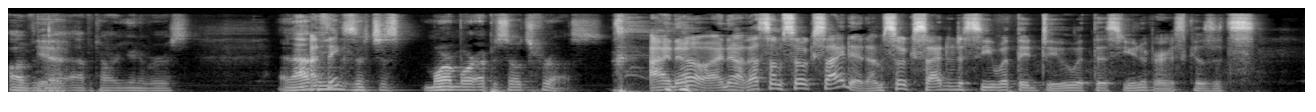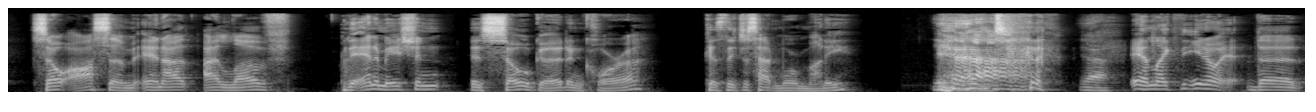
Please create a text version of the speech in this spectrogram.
of the Avatar universe. and that I means think- it's just more and more episodes for us. I know, I know. That's I'm so excited. I'm so excited to see what they do with this universe because it's so awesome, and I I love the animation is so good in Korra because they just had more money. yeah, And- yeah, and like you know the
